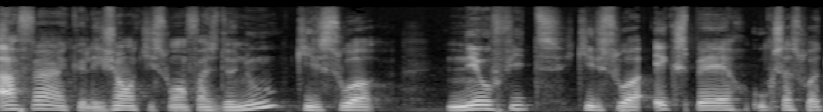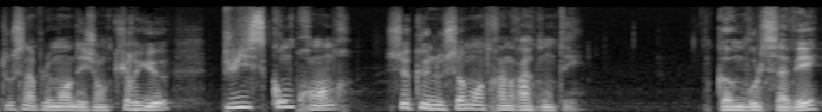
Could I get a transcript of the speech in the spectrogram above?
afin que les gens qui soient en face de nous, qu'ils soient néophytes, qu'ils soient experts ou que ce soit tout simplement des gens curieux, puissent comprendre ce que nous sommes en train de raconter. Comme vous le savez,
